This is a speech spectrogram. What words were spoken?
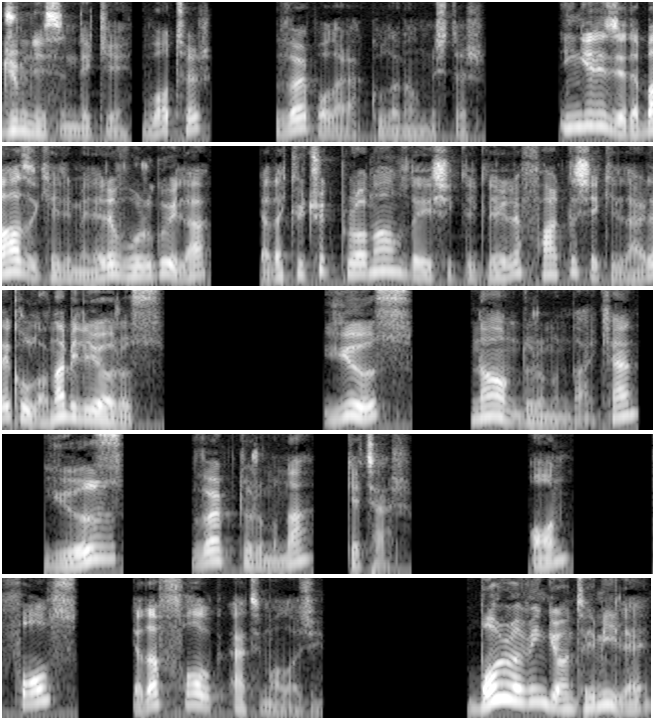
cümlesindeki water verb olarak kullanılmıştır. İngilizce'de bazı kelimeleri vurguyla ya da küçük pronouns değişiklikleriyle farklı şekillerde kullanabiliyoruz. Use noun durumundayken use verb durumuna geçer. 10. False ya da folk etymology. Borrowing yöntemiyle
